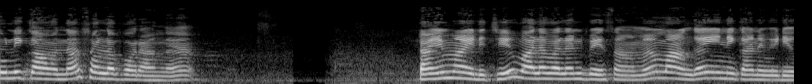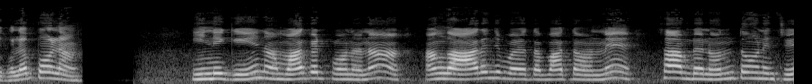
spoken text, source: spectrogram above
துளிக்காவும் தான் சொல்ல போகிறாங்க டைம் ஆயிடுச்சு. வளவலன்னு பேசாமல் வாங்க. இன்னைக்கான வீடியோக்குள்ளே போகலாம் இன்னைக்கு நான் மார்க்கெட் போனேன்னா அங்கே ஆரஞ்சு பழத்தை பார்த்தோன்னே சாப்பிடணும்னு தோணுச்சு.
